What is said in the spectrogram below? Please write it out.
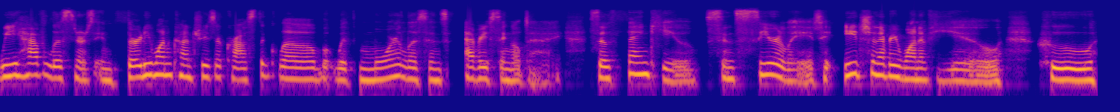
We have listeners in 31 countries across the globe with more listens every single day. So thank you sincerely to each and every one of you who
